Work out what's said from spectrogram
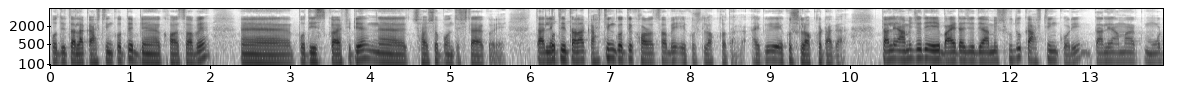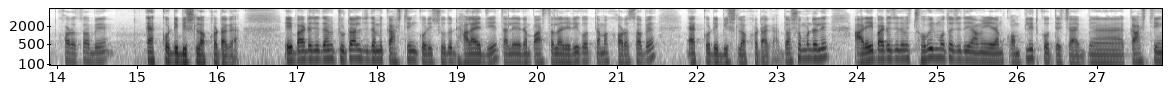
প্রতি তালা কাস্টিং করতে খরচ হবে প্রতি স্কোয়ার ফিটে ছয়শো পঞ্চাশ টাকা করে। তাহলে প্রতি তালা কাস্টিং করতে খরচ হবে একুশ লক্ষ টাকা একু- একুশ লক্ষ টাকা। তাহলে আমি যদি এই বাড়িটা যদি আমি শুধু কাস্টিং করি, তাহলে আমার মোট খরচ হবে এক কোটি বিশ লক্ষ টাকা। এই বাড়িটা যদি আমি টোটাল যদি আমি কাস্টিং করি শুধু ঢালাই দিয়ে, তাহলে এরকম পাঁচতলা রেডি করতে আমার খরচ হবে এক কোটি বিশ লক্ষ টাকা। দর্শক মণ্ডলী, আর এই বাড়িটা যদি আমি ছবির মতো যদি আমি এরকম কমপ্লিট করতে চাই কাস্টিং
